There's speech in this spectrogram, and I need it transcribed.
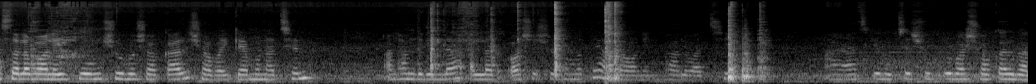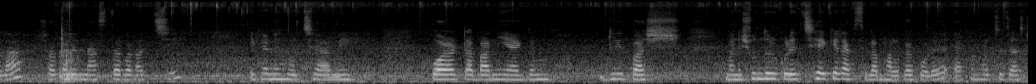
আসসালামু আলাইকুম, শুভ সকাল। সবাই কেমন আছেন? আলহামদুলিল্লাহ, আল্লাহর অশেষ রহমতে আমরা অনেক ভালো আছি। আর আজকে হচ্ছে শুক্রবার সকালবেলা, সকালের নাস্তা বানাচ্ছি। এখানে হচ্ছে আমি পরাটা বানিয়ে একদম দুই পাশ মানে সুন্দর করে ছেঁকে রাখছিলাম হালকা করে। এখন হচ্ছে জাস্ট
